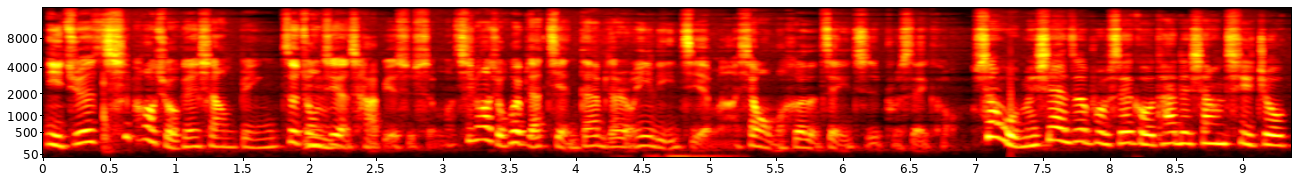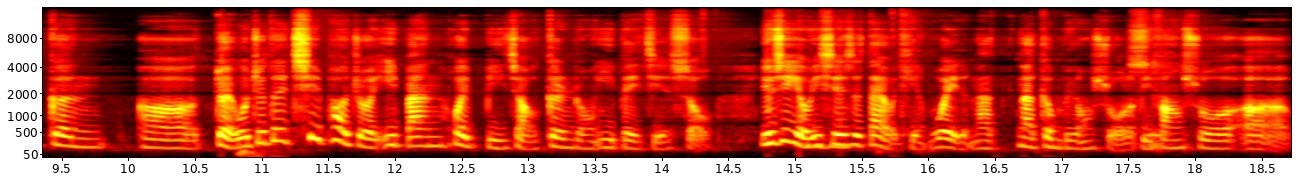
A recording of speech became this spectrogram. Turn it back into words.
你觉得气泡酒跟香槟这中间的差别是什么？气泡酒会比较简单，比较容易理解嘛？像我们喝的这一支 Prosecco，像我们现在这 Prosecco，它的香气就更呃，对我觉得气泡酒一般会比较更容易被接受，尤其有一些是带有甜味的，那那更不用说了。比方说呃。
